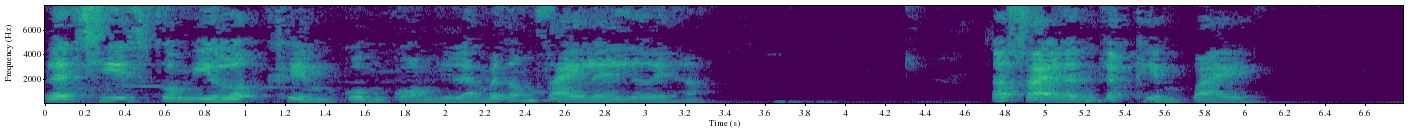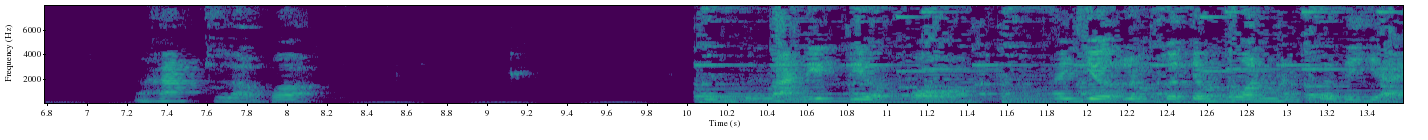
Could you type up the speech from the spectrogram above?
และชีสก็มีรสเค็มกลมกล่อมอยู่แล้วไม่ต้องใส่อะไรเลยค่ะ ถ้าใส่แล้วมันจะเค็มไปนะคะเราก็ ดึงขึ้นมานิดเดียวพอ ถ้าเยอะแล้วมันก็จะม้วนมันก็จะใหญ่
